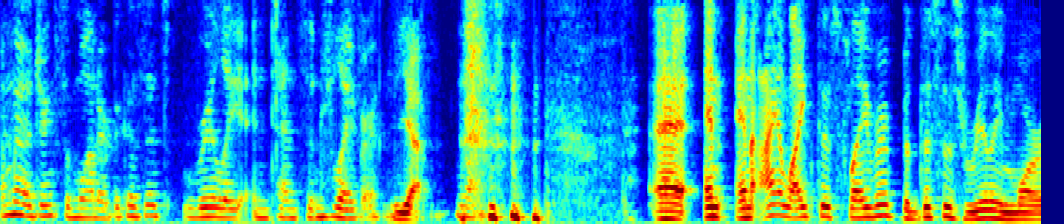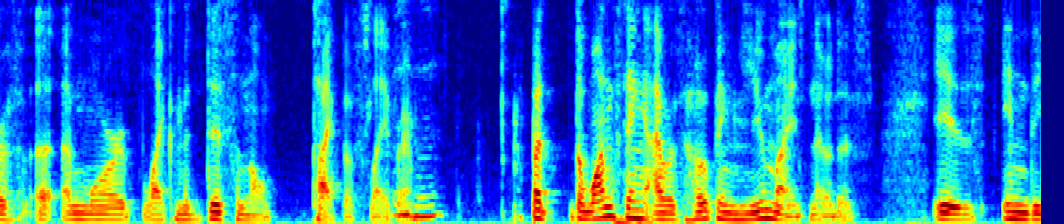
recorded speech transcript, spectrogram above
I'm gonna drink some water because it's really intense in flavor. Yeah. Yeah. Uh, and and I like this flavor, but this is really more of a, a more like medicinal type of flavor. hmm But the one thing I was hoping you might notice is in the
